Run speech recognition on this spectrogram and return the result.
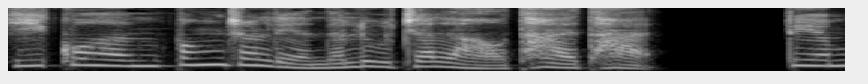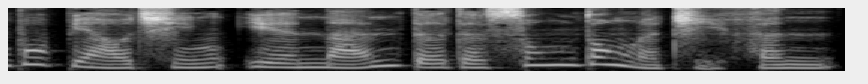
一贯绷着脸的陆家老太太，脸部表情也难得的松动了几分。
